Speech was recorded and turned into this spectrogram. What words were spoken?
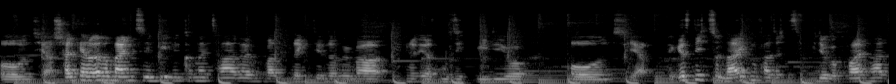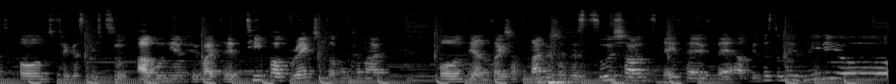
Und ja, schreibt gerne eure Meinung zu dem Video in die Kommentare. Was denkt ihr darüber? Findet ihr das Musikvideo? Und ja, vergesst nicht zu liken, falls euch das Video gefallen hat. Und vergesst nicht zu abonnieren für weitere T-Pop-Reactions auf dem Kanal. Und ja, dann sage ich auch Dankeschön fürs Zuschauen. Stay safe, stay healthy. Bis zum nächsten Video.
